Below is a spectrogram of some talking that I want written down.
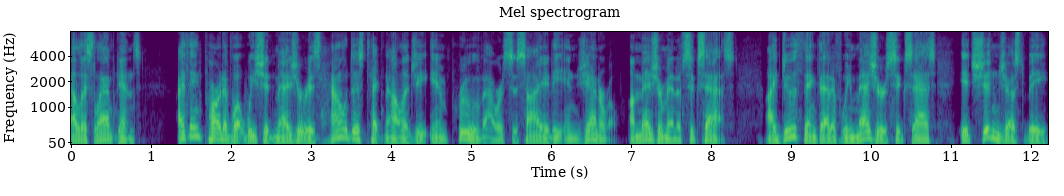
Ellis Lamkins, I think part of what we should measure is how does technology improve our society in general, a measurement of success. I do think that if we measure success, it shouldn't just be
